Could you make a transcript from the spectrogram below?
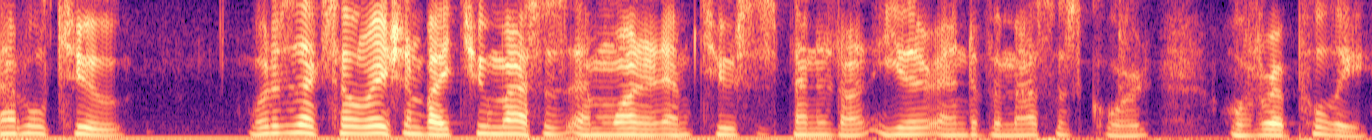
Example 2. What is the acceleration by two masses m1 and m2 suspended on either end of a massless cord over a pulley?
